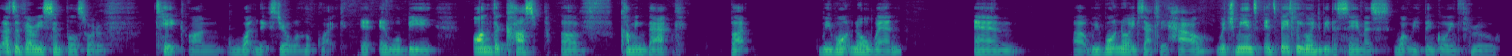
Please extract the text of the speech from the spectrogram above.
that's a very simple sort of take on what next year will look like. It, it will be on the cusp of coming back, but we won't know when, and uh, we won't know exactly how. Which means it's basically going to be the same as what we've been going through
